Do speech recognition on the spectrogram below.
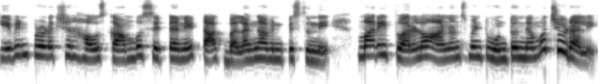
Kevin production house combo set అనే టాక్ బలంగా వినిపిస్తుంది. మరి త్వరలో అనౌన్స్మెంట్ ఉంటుందేమో చూడాలి.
